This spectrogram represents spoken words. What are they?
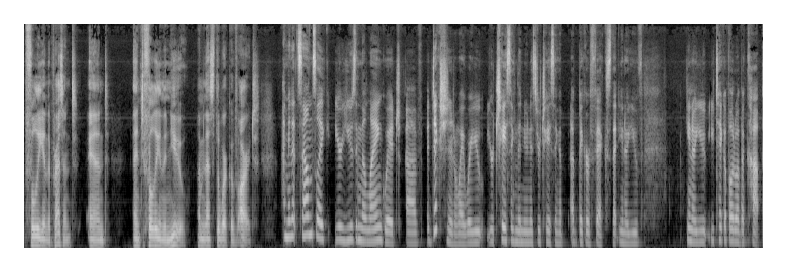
fully in the present and and to fully in the new. I mean, that's the work of art. I mean, it sounds like you're using the language of addiction in a way where you you're chasing the newness, you're chasing a, a bigger fix that you know you've you know, you, you take a photo of a cup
